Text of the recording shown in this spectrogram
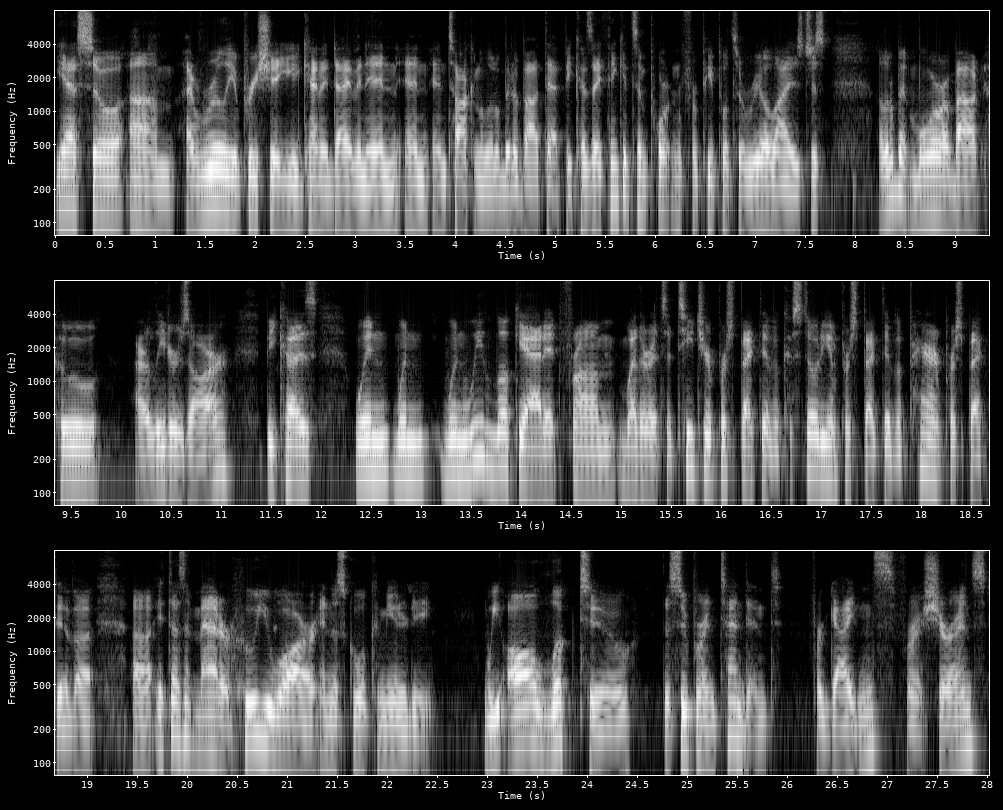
Yeah, so um, I really appreciate you kind of diving in and, and talking a little bit about that because I think it's important for people to realize just a little bit more about who our leaders are because when when when we look at it from whether it's a teacher perspective, a custodian perspective, a parent perspective, uh, uh, it doesn't matter who you are in the school community. We all look to the superintendent for guidance, for assurance,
